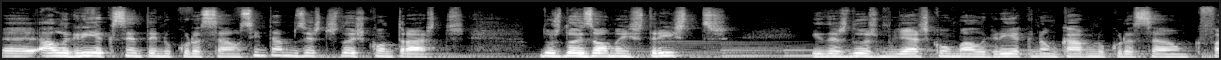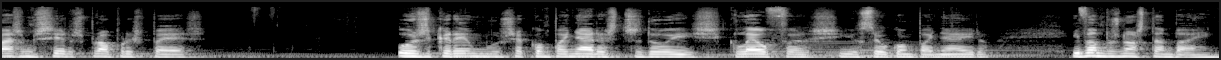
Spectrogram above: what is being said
eh, a alegria que sentem no coração. Sintamos estes dois contrastes dos dois homens tristes e das duas mulheres com uma alegria que não cabe no coração, que faz mexer os próprios pés. Hoje queremos acompanhar estes dois, Cleofas e o seu companheiro, e vamos nós também.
